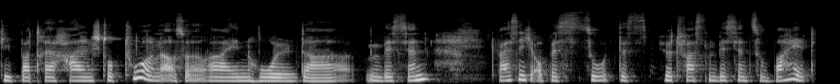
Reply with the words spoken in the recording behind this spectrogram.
die patriarchalen Strukturen aus reinholen da ein bisschen. Ich weiß nicht, ob es zu, das führt fast ein bisschen zu weit.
